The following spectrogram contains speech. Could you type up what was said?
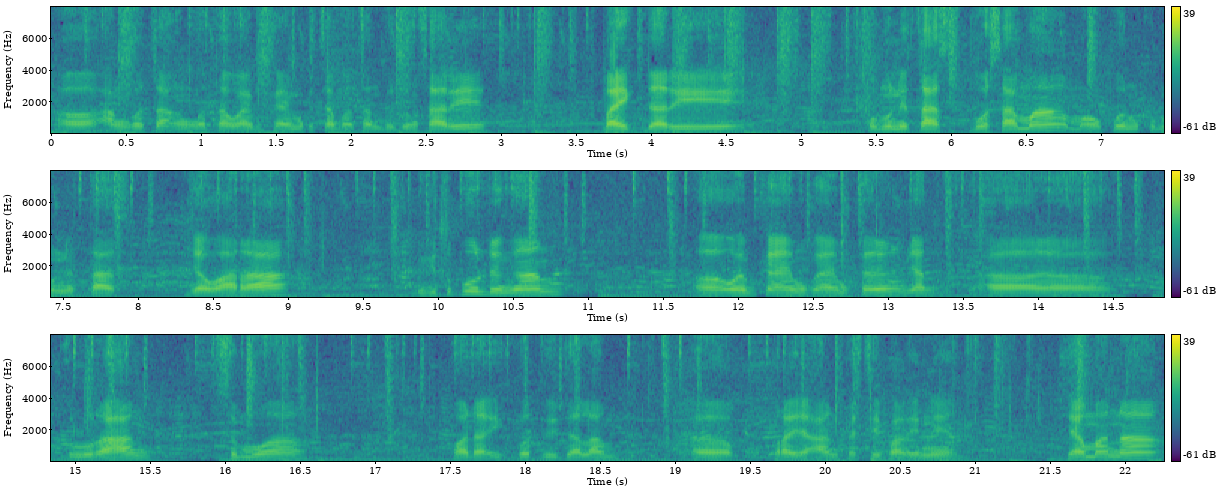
eh, anggota-anggota UMKM Kecamatan Bojong Sari baik dari komunitas Bosama maupun komunitas Jawara. Begitupun dengan uh, UMKM UMKM yang uh, kelurahan semua pada ikut di dalam uh, perayaan festival ini. Yang mana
